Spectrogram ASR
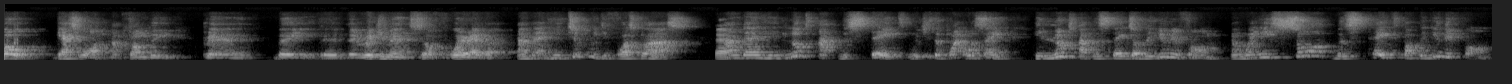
oh, guess what? I'm from the, the, the, the, the regiments of wherever. And then he took me to first class. Yeah. And then he looked at the state, which is the point I was saying. He looked at the state of the uniform. And when he saw the state of the uniform,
